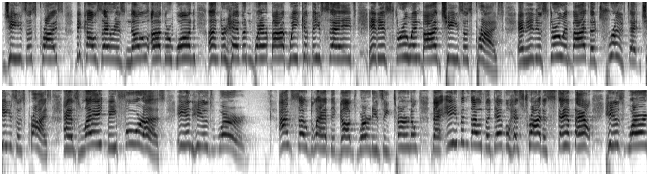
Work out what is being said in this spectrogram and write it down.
Jesus Christ because there is no other one under heaven whereby we can be saved. It is through and by Jesus Christ. And it is through and by the truth that Jesus Christ has laid before us in His Word. I'm so glad that God's word is eternal, that even though the devil has tried to stamp out his word,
